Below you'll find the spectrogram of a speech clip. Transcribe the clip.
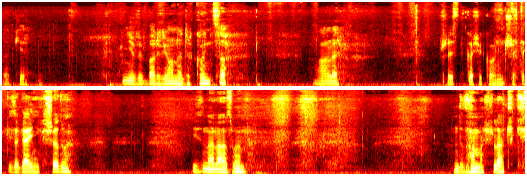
Takie niewybarwione do końca. Ale wszystko się kończy. Taki zagajnik szedłem i znalazłem dwa maślaczki.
